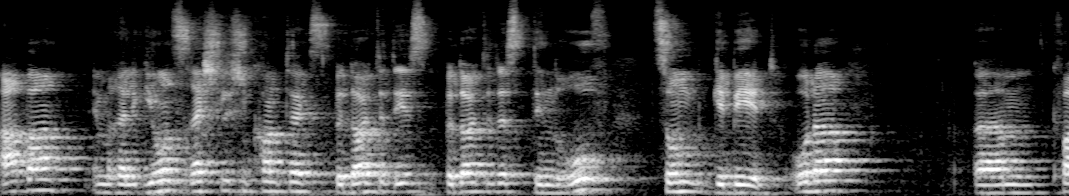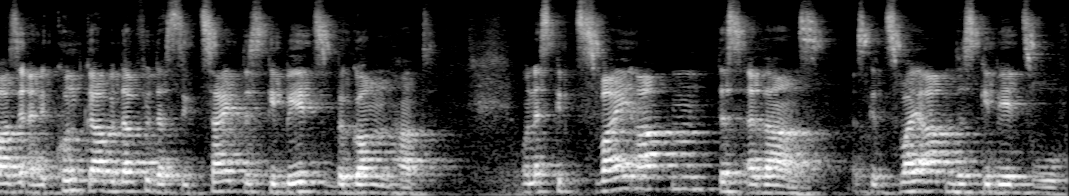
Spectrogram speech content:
Aber im religionsrechtlichen Kontext bedeutet es, bedeutet es den Ruf zum Gebet oder ähm, quasi eine Kundgabe dafür, dass die Zeit des Gebets begonnen hat. Und es gibt zwei Arten des Adhans. Es gibt zwei Arten des Gebetsrufs.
